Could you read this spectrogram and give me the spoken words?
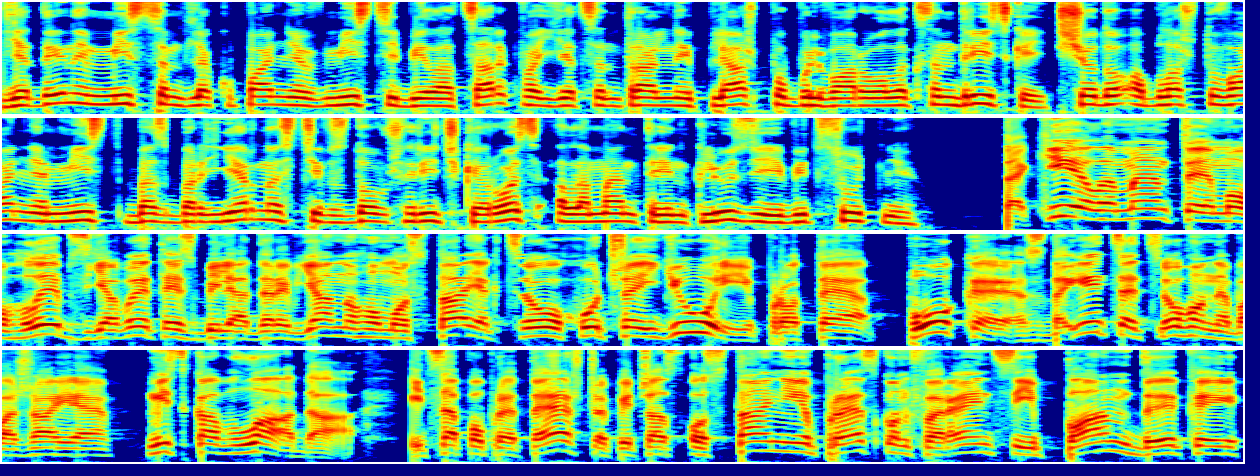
Єдиним місцем для купання в місті Біла Церква є центральний пляж по бульвару Олександрійський. Щодо облаштування місць безбар'єрності вздовж річки Рось, елементи інклюзії відсутні. Такі елементи могли б з'явитись біля дерев'яного моста, як цього хоче Юрій. Проте, поки здається, цього не бажає міська влада. І це попри те, що під час останньої прес-конференції пан Дикий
